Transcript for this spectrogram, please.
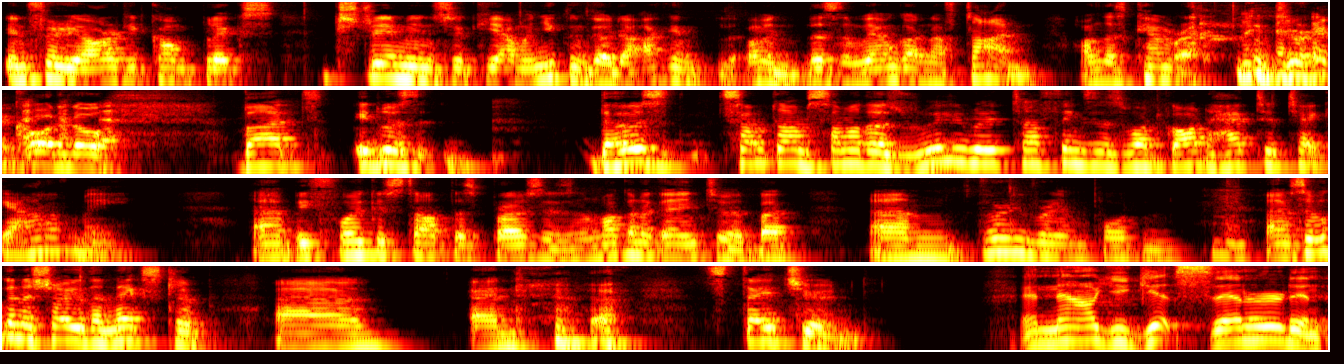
inferiority complex, extremely insecure. I mean, you can go down. I can. I mean, listen, we haven't got enough time on this camera to record it all. But it was those sometimes some of those really really tough things is what God had to take out of me uh, before He could start this process. And I'm not going to go into it, but um, very very important. Um, so we're going to show you the next clip, uh, and stay tuned. And now you get centered, and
